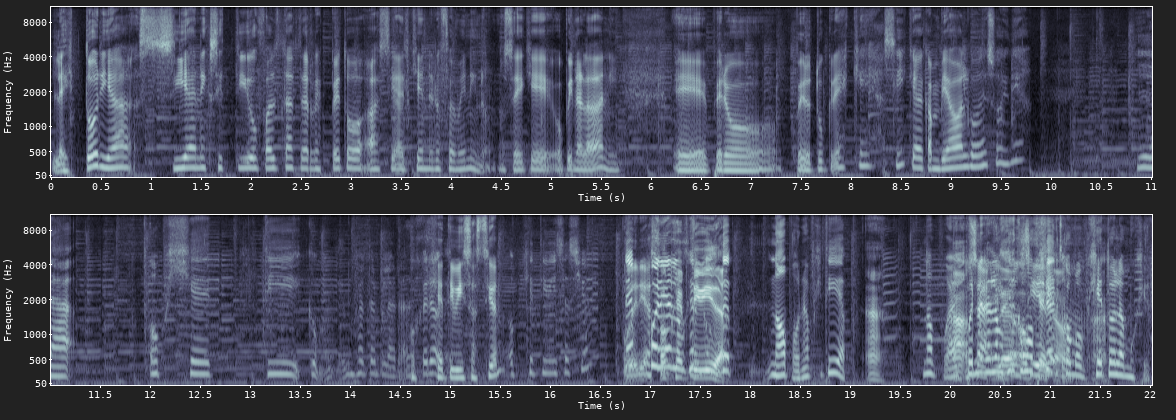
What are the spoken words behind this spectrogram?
la historia, sí han existido faltas de respeto hacia el género femenino. No sé qué opina la Dani, eh, pero, pero ¿tú crees que es así, que ha cambiado algo de eso hoy día? La objeti... ¿cómo? Me falta la palabra. pero- ¿Objetivización? ¿Objetivización? Podría poner Objetividad. de- No, pues no objetividad. Ah, No, pues Ah, al o poner sea, a la de mujer como objeto. Considerar objeto. como objeto a la mujer.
